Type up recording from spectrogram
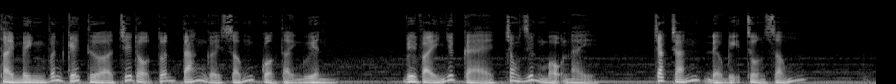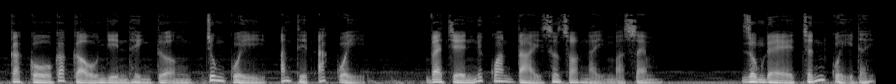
Thời Minh vẫn kế thừa chế độ tuấn táng người sống của thời Nguyên. Vì vậy những kẻ trong giếng mộ này chắc chắn đều bị chôn sống. Các cô các cậu nhìn hình tượng trung quỷ ăn thịt ác quỷ vẽ trên những quan tài sơn son này mà xem, dùng để trấn quỷ đấy.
